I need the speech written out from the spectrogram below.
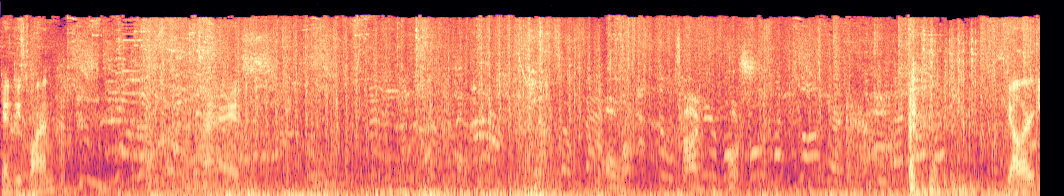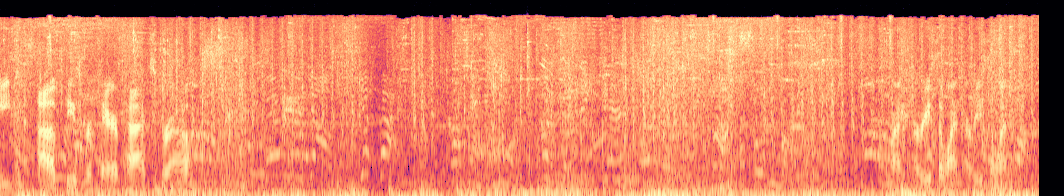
Genji's one. Nice. Y'all are eating up these repair packs, bro. Come on, Arisa one, Arisa one.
